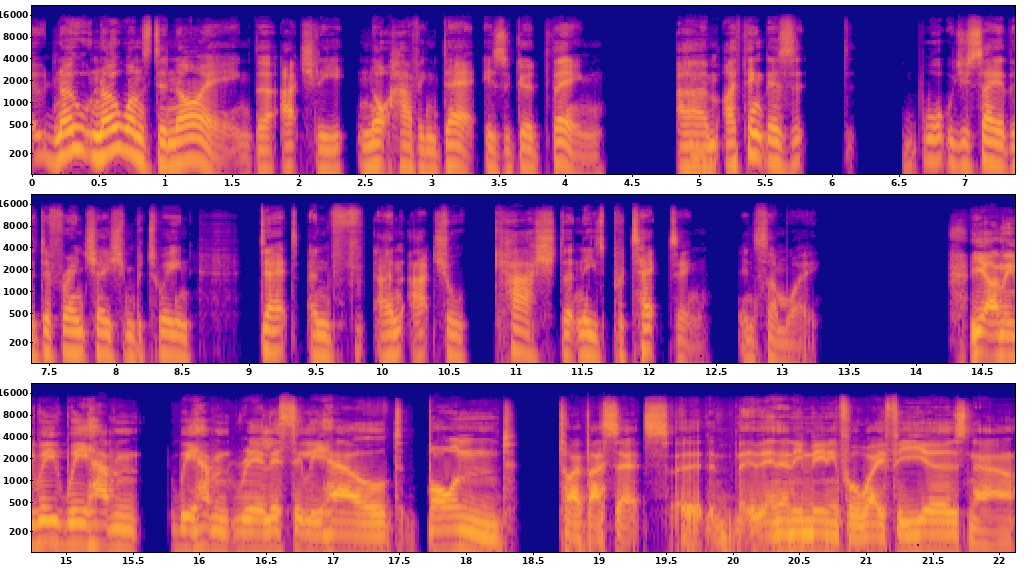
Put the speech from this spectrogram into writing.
no, no one's denying that actually not having debt is a good thing. Hmm. Um, I think there's, what would you say, at the differentiation between debt and and actual cash that needs protecting in some way? Yeah, I mean, we we haven't we haven't realistically held bond type assets uh, in any meaningful way for years now.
